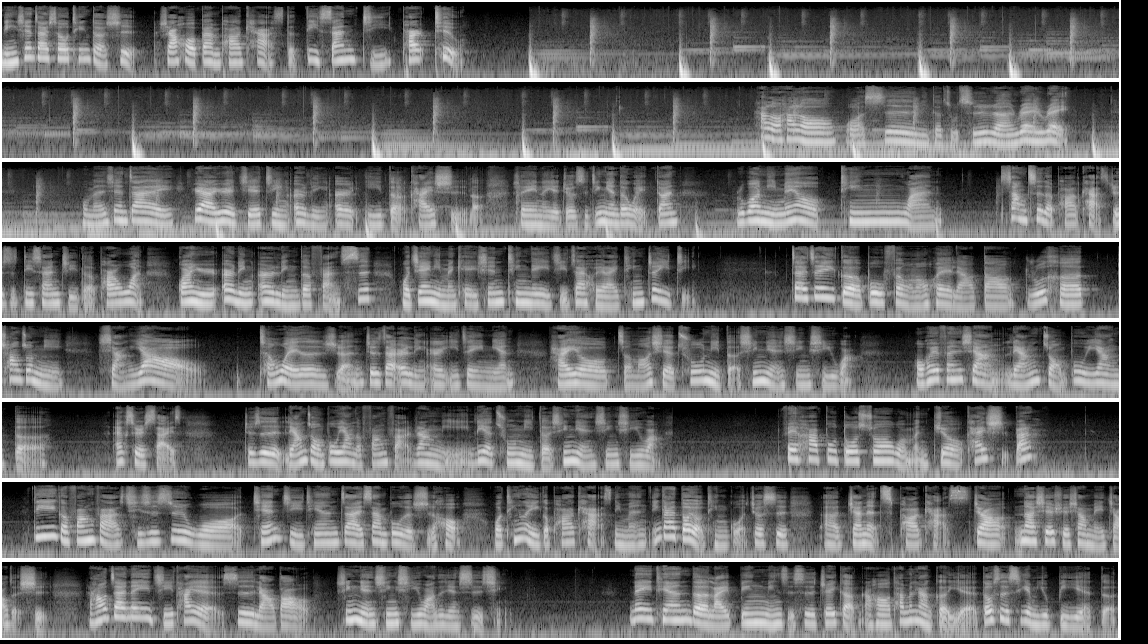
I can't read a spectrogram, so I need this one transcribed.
您现在收听的是小伙伴 Podcast 的第三集 Part Two。Hello Hello，我是你的主持人瑞瑞。我们现在越来越接近二零二一的开始了，所以呢，也就是今年的尾端。如果你没有听完上次的 podcast，就是第三集的 Part One，关于二零二零的反思，我建议你们可以先听那一集，再回来听这一集。在这一个部分，我们会聊到如何创作你想要。成为的人，就是在二零二一这一年，还有怎么写出你的新年新希望。我会分享两种不一样的 exercise，就是两种不一样的方法，让你列出你的新年新希望。废话不多说，我们就开始吧。第一个方法其实是我前几天在散步的时候，我听了一个 podcast，你们应该都有听过，就是呃 Janet's podcast，叫《那些学校没教的事》。然后在那一集，他也是聊到新年新希望这件事情。那一天的来宾名字是 Jacob，然后他们两个也都是 CMU 毕业的，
